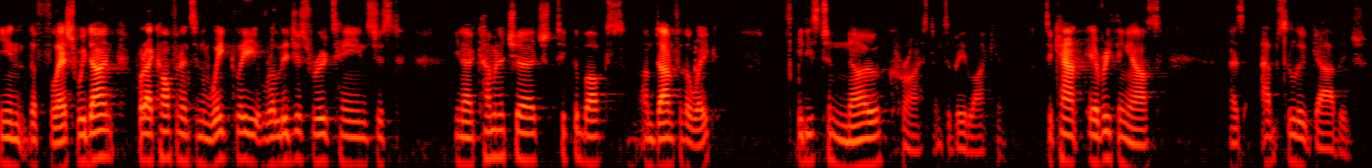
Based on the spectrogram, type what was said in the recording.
in the flesh. We don't put our confidence in weekly religious routines, just, you know, come into church, tick the box, I'm done for the week. It is to know Christ and to be like him, to count everything else as absolute garbage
